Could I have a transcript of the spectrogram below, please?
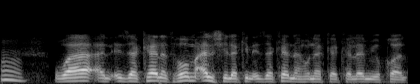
مم. وإذا كانت هو ما قالش لكن إذا كان هناك كلام يقال.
